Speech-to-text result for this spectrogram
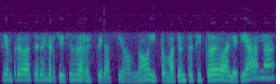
siempre va a ser ejercicios de respiración, ¿no? Y tómate un tecito de valeriana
